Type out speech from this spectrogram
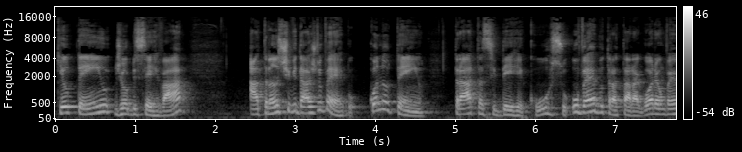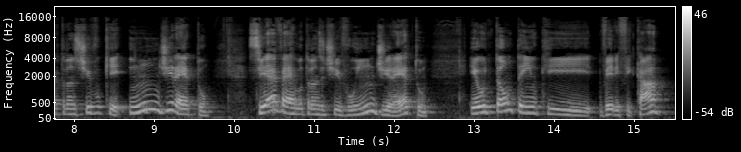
que eu tenho de observar a transitividade do verbo. Quando eu tenho trata-se de recurso, o verbo tratar agora é um verbo transitivo que indireto. Se é verbo transitivo indireto, eu então tenho que verificar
